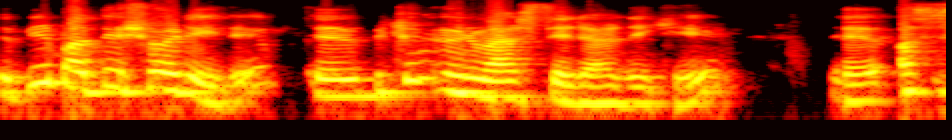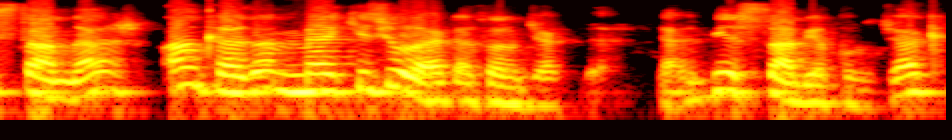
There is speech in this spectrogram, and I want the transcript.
E, bir madde şöyleydi. E, bütün üniversitelerdeki e, asistanlar Ankara'dan merkezi olarak atanacaktı. Yani bir sınav yapılacak.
